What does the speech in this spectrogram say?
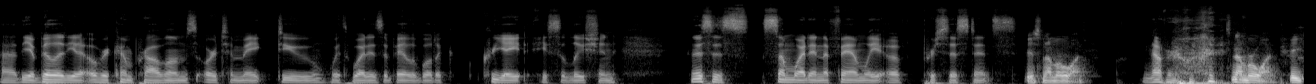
uh, the ability to overcome problems or to make do with what is available to create a solution. And this is somewhat in a family of persistence. It's number one. Number one. It's number one. And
